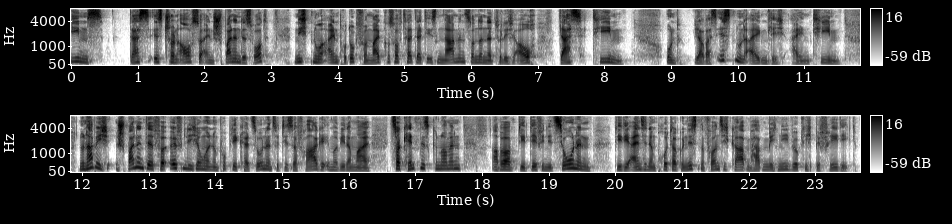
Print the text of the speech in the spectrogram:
Teams, das ist schon auch so ein spannendes Wort. Nicht nur ein Produkt von Microsoft hat ja diesen Namen, sondern natürlich auch das Team. Und ja, was ist nun eigentlich ein Team? Nun habe ich spannende Veröffentlichungen und Publikationen zu dieser Frage immer wieder mal zur Kenntnis genommen, aber die Definitionen, die die einzelnen Protagonisten von sich gaben, haben mich nie wirklich befriedigt.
